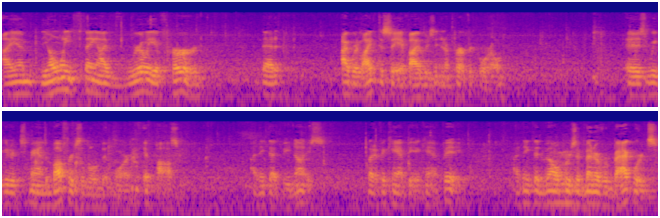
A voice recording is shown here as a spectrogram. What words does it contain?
I am, the only thing I really have heard that I would like to see if I was in a perfect world is we could expand the buffers a little bit more, if possible. I think that'd be nice. But if it can't be, it can't be. I think the developers have bent over backwards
